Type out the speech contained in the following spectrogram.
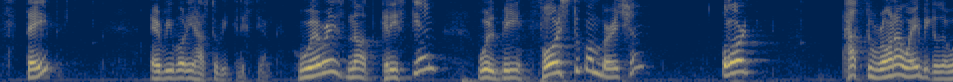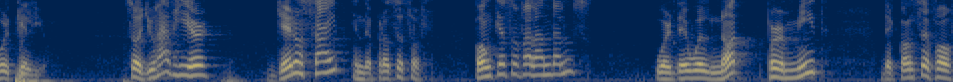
state. Everybody has to be Christian. Whoever is not Christian will be forced to conversion or have to run away because they will kill you. So you have here genocide in the process of conquest of Al-Andalus, where they will not permit the concept of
